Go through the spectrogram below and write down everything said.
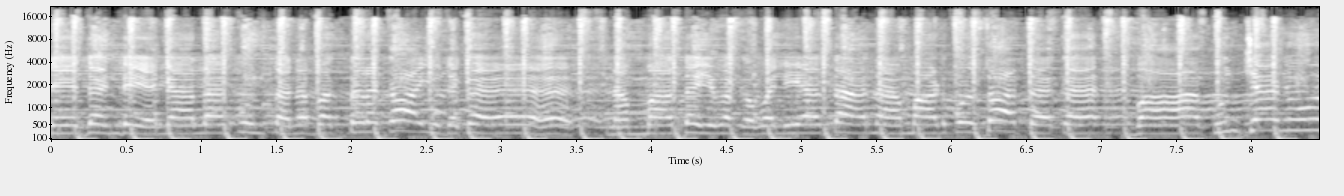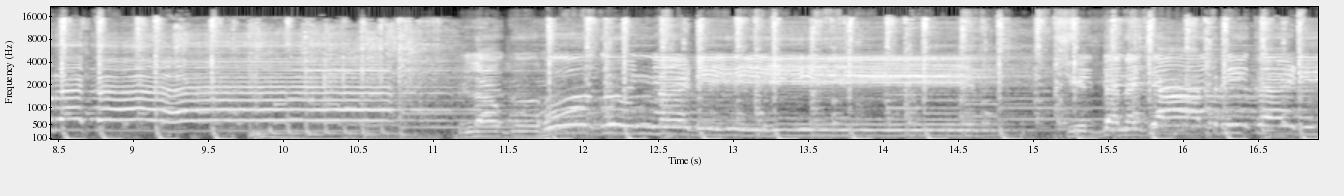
ಕೃಷ್ಣೆ ದಂಡೆಯ ಮ್ಯಾಲ ಕುಂತನ ಭಕ್ತರ ಕಾಯುದಕ. ನಮ್ಮ ದೈವಕ ಒಲಿಯ ದಾನ ಮಾಡ್ಕೋ ಸಾತಕ ಬಾ ಕುಂಚ ನೂರಕ. ಲಘು ಹೋಗು ನಡಿ ಸಿದ್ಧನ ಜಾತ್ರಿ ಕಡಿ.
